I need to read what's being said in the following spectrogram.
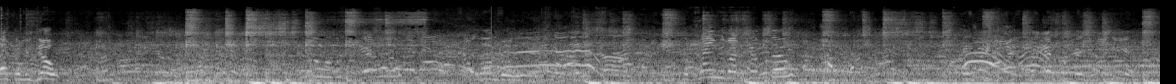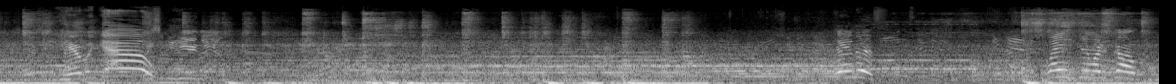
that's gonna be dope. About to come through. Here we go. They should be here now. Candace, plane's getting ready to go.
